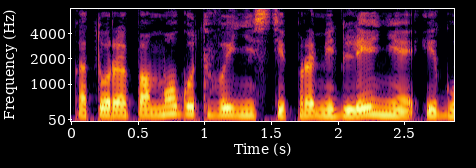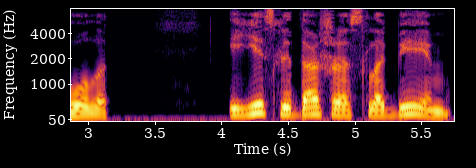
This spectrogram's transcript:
которые помогут вынести промедление и голод. И если даже ослабеем –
